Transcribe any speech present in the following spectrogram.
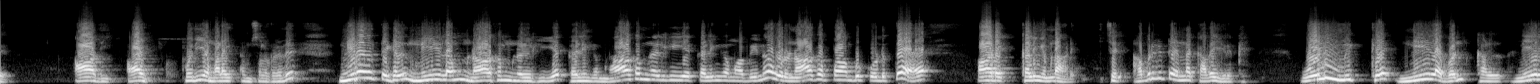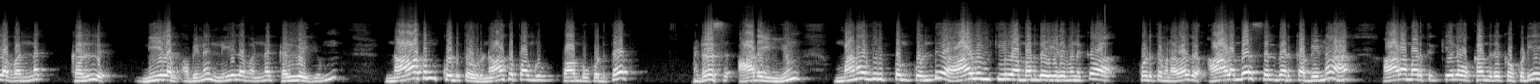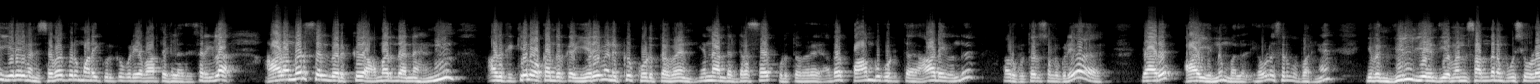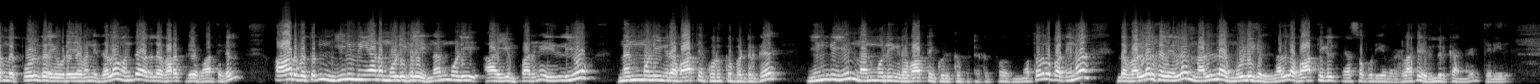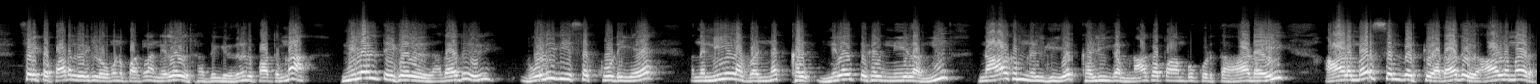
ஆதி. ஆய். புதிய மலை அப்படின்னு சொல்லப்படுறது நிழல்திகள் நீளம் நாகம் நல்கிய கலிங்கம். நாகம் நல்கிய கலிங்கம் அப்படின்னா ஒரு நாகப்பாம்பு கொடுத்த ஆடை கலிங்கம்னா ஆடை சரி அவர்கிட்ட என்ன கதை இருக்கு? ஒளி மிக்க நீலவன் கல் நீலவண்ண கல்லு. நீலம் அப்படின்னா நீலவண்ண கல்லையும் நாகம் கொடுத்த ஒரு நாகப்பாம்பு பாம்பு கொடுத்த ட்ரெஸ் ஆடையினையும் மன விருப்பம் கொண்டு ஆளும் கீழே அமர்ந்த இறைவனுக்கு கொடுத்தவன். அதாவது ஆலமர் செல்வர்க்கு அப்படின்னா ஆலமரத்துக்கு கீழே உட்கார்ந்து இருக்கக்கூடிய இறைவன் சிவபெருமானை குறிக்கக்கூடிய வார்த்தைகள் அது. சரிங்களா? ஆலமர் அமர்ந்த அமர்ந்தனன் அதுக்கு கீழே உட்கார்ந்து இறைவனுக்கு கொடுத்தவன். என்ன அந்த ட்ரெஸ்ஸை கொடுத்தவர். அதாவது பாம்பு கொடுத்த ஆடை வந்து அவர் கொடுத்தது சொல்லக்கூடிய யாரு? ஆயின்னு மல்லல் எவ்வளவு சிறப்பு பாருங்க. இவன் வில் ஏந்தியவன் சந்தனம் பூசி உலர்ந்த தோள்களை உடையவன். இதெல்லாம் வந்து அதுல வரக்கூடிய வார்த்தைகள். ஆர்வத்துடன் இனிமையான மொழிகளை நன்மொழி ஆயும் பாருங்க. இதுலயும் நன்மொழிங்கிற வார்த்தை கொடுக்கப்பட்டிருக்கு. இங்கேயும் நன்மொழிங்கிற வார்த்தை கொடுக்கப்பட்டிருக்கு. இப்போ மொத்தத்தில் பார்த்தீங்கன்னா இந்த வள்ளல்கள் எல்லாம் நல்ல மொழிகள் நல்ல வார்த்தைகள் பேசக்கூடியவர்களாக இருந்திருக்காங்கன்னு தெரியுது. சரி இப்ப பாடல் வரிகள் ஒவ்வொன்று பார்க்கலாம். நிழல் அப்படிங்கிறது வந்து பார்த்தோம்னா நிழல் திகழ் அதாவது ஒளி வீசக்கூடிய அந்த நீல வண்ண கல். நிழல் திகழ் நீளம் நாகம் நல்கிய கலிங்கம். நாகப்பாம்பு கொடுத்த ஆடை ஆலமர் செல்வர்க்கு அதாவது ஆலமர்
